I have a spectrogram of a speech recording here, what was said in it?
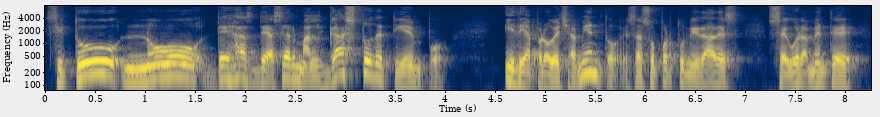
si tú no dejas de hacer mal gasto de tiempo y de aprovechamiento, esas oportunidades seguramente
